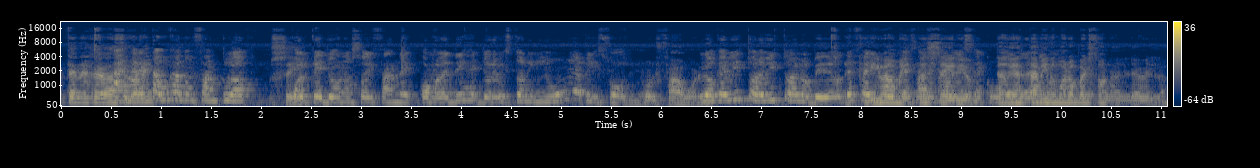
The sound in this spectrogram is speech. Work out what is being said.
tener relaciones. está buscando un fan club Sí. porque yo no soy fan de. Como les dije, yo no he visto ni un episodio. Por favor. Lo que he visto, lo he visto en los videos de Facebook que en salen serio. a veces Te doy hasta mi número personal, de verdad.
